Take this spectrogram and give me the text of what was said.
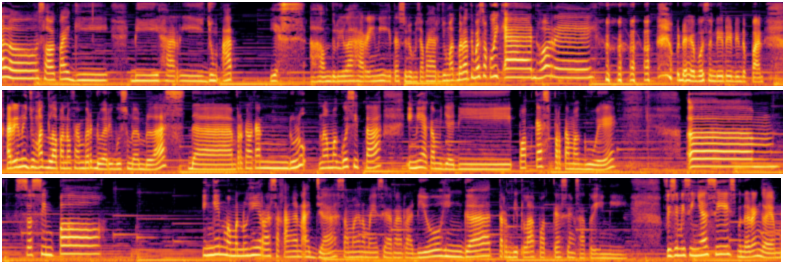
Halo, selamat pagi di hari Jumat. Yes, alhamdulillah hari ini kita sudah mencapai hari Jumat. Berarti besok weekend. Hore. Udah heboh sendiri di depan. Hari ini Jumat 8 November 2019 dan perkenalkan dulu nama gue Sita. Ini akan menjadi podcast pertama gue. Um, sesimpel ingin memenuhi rasa kangen aja sama yang namanya siaran radio hingga terbitlah podcast yang satu ini. Visi misinya sih sebenarnya nggak yang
